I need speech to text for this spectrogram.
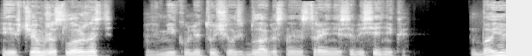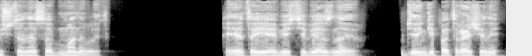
«И в чем же сложность? Вмиг улетучилось благостное настроение собеседника. «Боюсь, что нас обманывают». «Это я без тебя знаю. Деньги потрачены,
